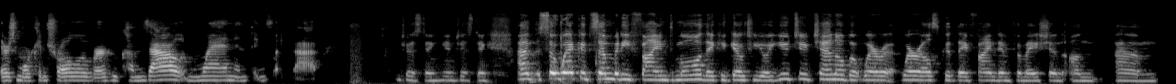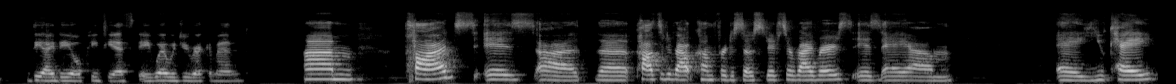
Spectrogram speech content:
there's more control over who comes out and when and things like that. Interesting, interesting. Um, so where could somebody find more? They could go to your YouTube channel, but where where else could they find information on um, DID or PTSD? Where would you recommend? Um, PODS is uh, the Positive Outcome for Dissociative Survivors is a um, a UK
